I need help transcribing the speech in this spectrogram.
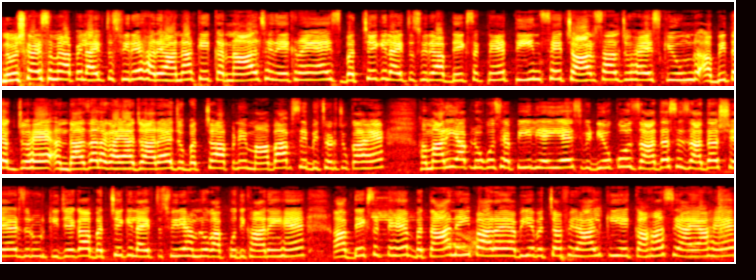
नमस्कार, इस समय आप लाइव तस्वीरें हरियाणा के करनाल से देख रहे हैं। इस बच्चे की लाइव तस्वीरें आप देख सकते हैं। तीन से चार साल जो है इसकी उम्र अभी तक जो है अंदाज़ा लगाया जा रहा है। जो बच्चा अपने माँ बाप से बिछड़ चुका है, हमारी आप लोगों से अपील यही है, इस वीडियो को ज़्यादा से ज़्यादा शेयर ज़रूर कीजिएगा। बच्चे की लाइव तस्वीरें हम लोग आपको दिखा रहे हैं। आप देख सकते हैं, बता नहीं पा रहा है अभी ये बच्चा फ़िलहाल की ये कहाँ से आया है,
